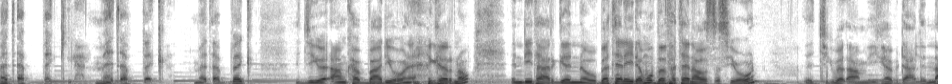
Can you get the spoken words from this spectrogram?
መጠበቅ ይላል። መጠበቅ መጠበቅ እጅግ በጣም ከባድ የሆነ ነገር ነው። እንዴት አድርገን ነው? በተለይ ደግሞ በፈተና ውስጥ ሲሆን እጅግ በጣም ይከብዳል እና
